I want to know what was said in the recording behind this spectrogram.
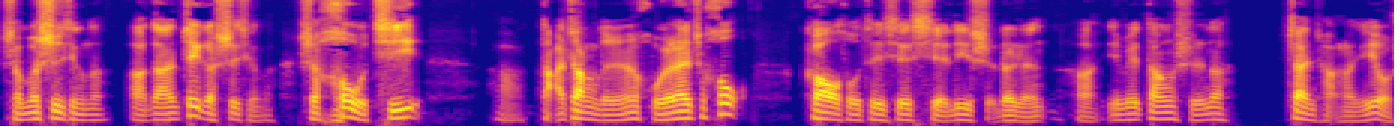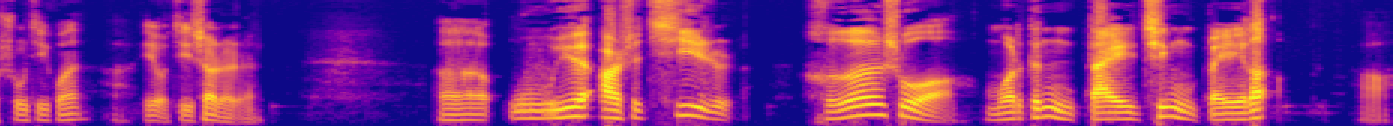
什么事情呢？啊，当然这个事情呢是后期啊打仗的人回来之后。告诉这些写历史的人啊，因为当时呢，战场上也有书记官啊，也有记事的人。呃，五月二十七日，和硕摩尔根代庆北了啊，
